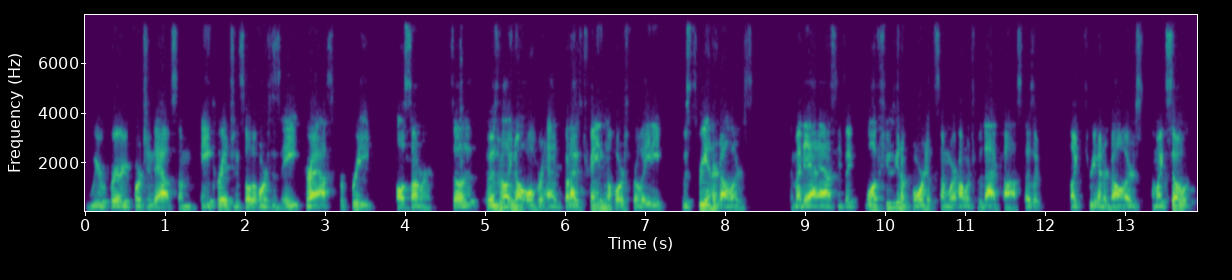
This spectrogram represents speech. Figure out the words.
We were very fortunate to have some acreage, and so the horses ate grass for free all summer. So there was really no overhead. But I was training a horse for a lady. It was three hundred dollars, and my dad asked, he's like, "Well, if she was going to board it somewhere, how much would that cost?" I was like, "Like three hundred dollars." I'm like, "So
